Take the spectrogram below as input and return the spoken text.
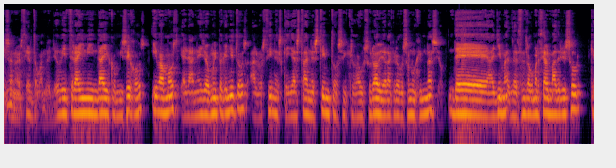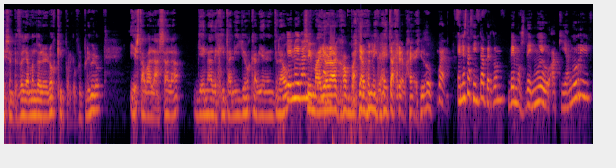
Eso no es cierto. Cuando yo vi Training Day con mis hijos, íbamos, eran ellos muy pequeñitos, a los cines que ya están extintos y clausurados, y ahora creo que son un gimnasio, de allí, del centro comercial Madrid Sur, que se empezó llamando el Eroski porque fue el primero, y estaba la sala llena de gitanillos que habían entrado Que no iban sin mayor acompañado ni galletas que. Bueno, en esta cinta, perdón, vemos de nuevo a Keanu Reeves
